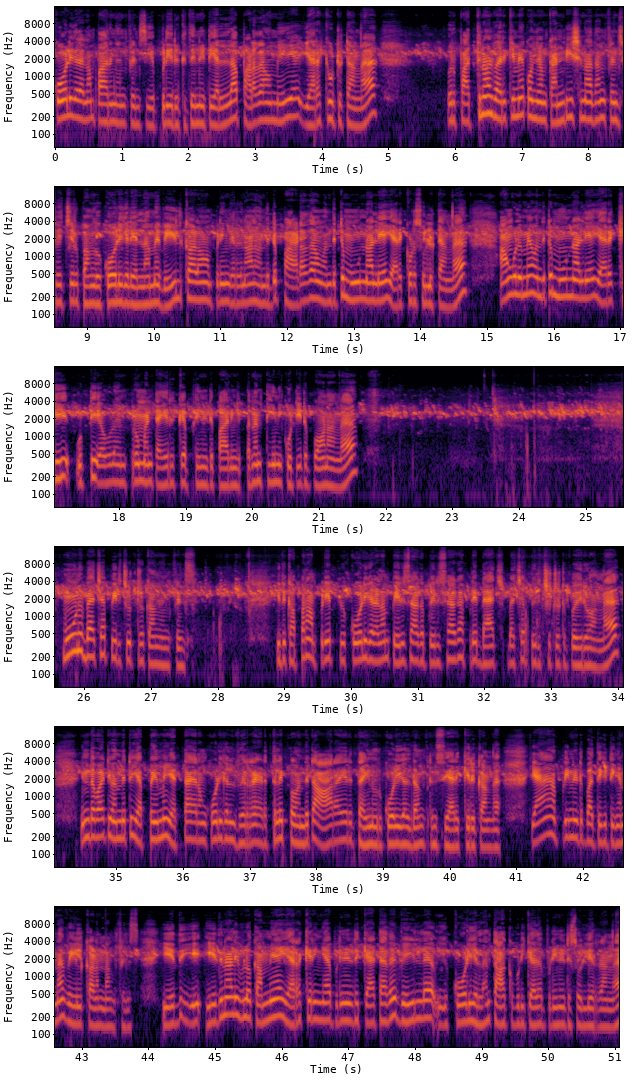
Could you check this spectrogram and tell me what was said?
கோழிகளெல்லாம் பாருங்க எங்கள் ஃப்ரெண்ட்ஸ் எப்படி இருக்குதுன்னுட்டு எல்லா படதாவுமே இறக்கி விட்டுட்டாங்க. ஒரு பத்து நாள் வரைக்குமே கொஞ்சம் கண்டிஷனாக தாங்க ஃப்ரெண்ட்ஸ் வச்சுருப்பாங்க. கோழிகள் எல்லாமே வெயில் காலம் அப்படிங்கிறதுனால வந்துட்டு படதான் வந்துட்டு மூணு நாள்லேயே இறக்கி சொல்லிட்டாங்க. அவங்களுமே வந்துட்டு மூணு நாள்லேயே இறக்கி விட்டு எவ்வளோ இம்ப்ரூவ்மெண்ட் ஆயிருக்கு அப்படின்ட்டு பாருங்கள் இப்போ தான் தீனி கொட்டிட்டு போனாங்க. மூணு பேட்சாக பிரித்து விட்ருக்காங்க ஃப்ரெண்ட்ஸ் இதுக்கப்புறம் அப்படியே கோழிகளெல்லாம் பெருசாக பெருசாக அப்படியே பேட்ச் பேட்சாக பிரித்து விட்டுட்டு போயிடுவாங்க இந்த வாட்டி வந்துட்டு எப்பயுமே எட்டாயிரம் கோழிகள் விடுற இடத்துல இப்போ வந்துட்டு ஆறாயிரத்து ஐநூறு கோழிகள் தான் ஃப்ரெண்ட்ஸ் இறக்கியிருக்காங்க. ஏன் அப்படின்ட்டு பார்த்துக்கிட்டிங்கன்னா வெயில் காலம் தாங்க ஃப்ரெண்ட்ஸ் எது எ- எதனால இவ்வளோ கம்மியாக இறக்குறீங்க அப்படின்ட்டு கேட்டாவே வெயிலில் கோழியெல்லாம் தாக்கு பிடிக்காது அப்படின்ட்டு சொல்லிடுறாங்க.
